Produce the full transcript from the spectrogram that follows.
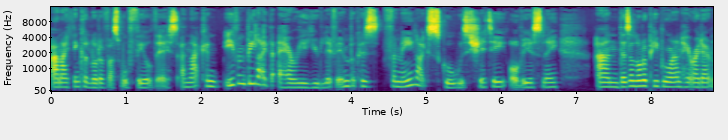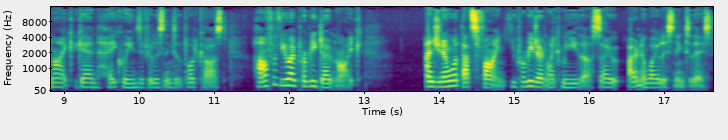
And I think a lot of us will feel this, and that can even be like the area you live in. Because for me, like school was shitty, obviously, and there's a lot of people around here I don't like. Again, hey Queens, if you're listening to the podcast, half of you I probably don't like. And you know what? That's fine. You probably don't like me either. So I don't know why you're listening to this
